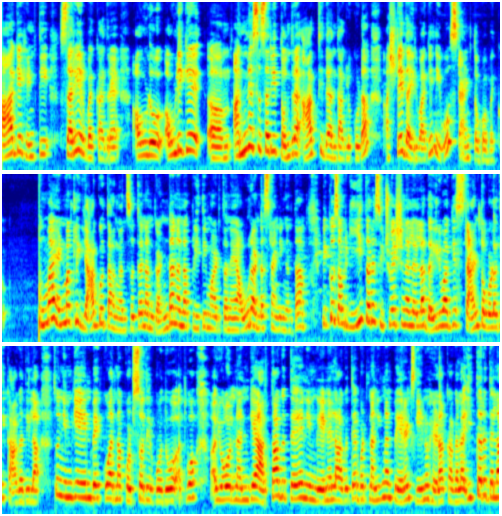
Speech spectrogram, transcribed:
ಹಾಗೆ ಹೆಂಡತಿ ಸರಿ ಇರಬೇಕಾದ್ರೆ, ಅವಳು, ಅವಳಿಗೆ ಅನ್ನೆಸಸರಿ ತೊಂದರೆ ಆಗ್ತಿದೆ ಅಂದಾಗಲೂ ಕೂಡ ಅಷ್ಟೇ ಧೈರ್ಯವಾಗಿ ನೀವು ಸ್ಟ್ಯಾಂಡ್ ತಗೋಬೇಕು. ತುಂಬ ಹೆಣ್ಮಕ್ಳಿಗೆ ಯಾಕೆ ಗೊತ್ತಾ ಹಂಗೆ ಅನ್ಸುತ್ತೆ? ನನ್ನ ಗಂಡ ನನ್ನ ಪ್ರೀತಿ ಮಾಡ್ತಾನೆ, ಅವ್ರ ಅಂಡರ್ಸ್ಟ್ಯಾಂಡಿಂಗ್ ಅಂತ. ಬಿಕಾಸ್ ಅವ್ರಿಗೆ ಈ ತರ ಥರ ಸಿಚುವೇಶನಲ್ಲೆಲ್ಲ ಧೈರ್ಯವಾಗಿ ಸ್ಟ್ಯಾಂಡ್ ತೊಗೊಳೋದಕ್ಕೆ ಆಗೋದಿಲ್ಲ. ಸೊ ನಿಮಗೆ ಏನ್ ಬೇಕು ಅದನ್ನ ಕೊಡ್ಸೋದಿರ್ಬೋದು. ಅಥವಾ, ಅಯ್ಯೋ, ನನಗೆ ಅರ್ಥ ಆಗುತ್ತೆ ನಿಮ್ಗೆ ಏನೆಲ್ಲ ಆಗುತ್ತೆ ಬಟ್ ನನಗೆ ನನ್ನ ಪೇರೆಂಟ್ಸ್ಗೆ ಏನು ಹೇಳೋಕ್ಕಾಗಲ್ಲ. ಈ ತರದೆಲ್ಲ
